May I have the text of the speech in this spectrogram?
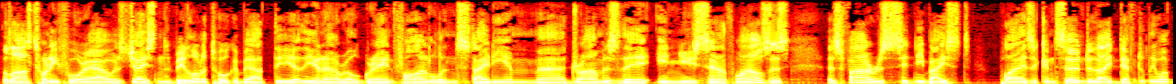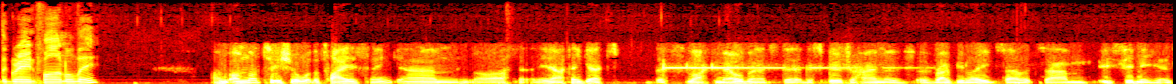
The last 24 hours, Jason, there's been a lot of talk about the uh, the NRL Grand Final and stadium uh, dramas there in New South Wales. As as far as Sydney-based players are concerned, do they definitely want the Grand Final there? I'm, I'm not too sure what the players think. Um, I th- you know, I think that's it's like Melbourne. It's the, the spiritual home of, of rugby league. So it's um, is Sydney as,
